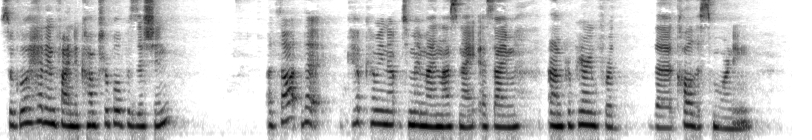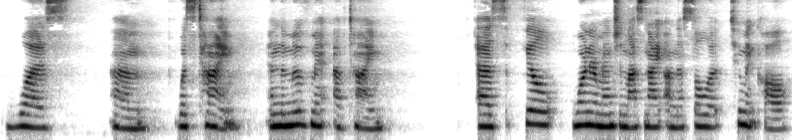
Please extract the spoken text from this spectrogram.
So go ahead and find a comfortable position. A thought that kept coming up to my mind last night as I'm um, preparing for the call this morning was um, was time and the movement of time. As Phil Warner mentioned last night on the soul attunement call,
